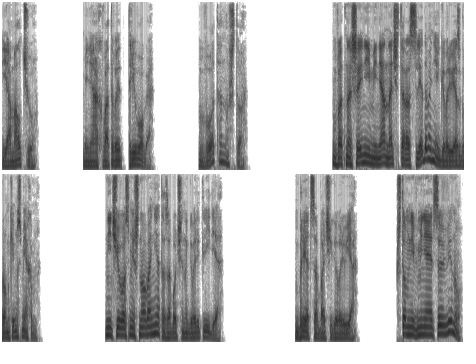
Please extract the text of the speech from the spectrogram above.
Я молчу. Меня охватывает тревога. Вот оно что. В отношении меня начато расследование, говорю я с громким смехом. Ничего смешного нет, озабоченно говорит Лидия. Бред собачий, говорю я. Что мне вменяется в вину?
